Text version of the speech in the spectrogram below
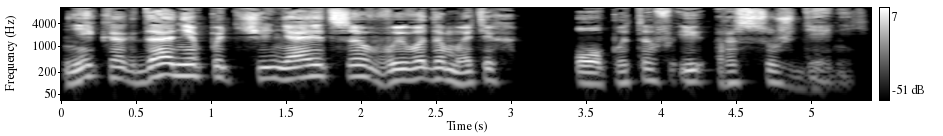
никогда не подчиняется выводам этих опытов и рассуждений.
